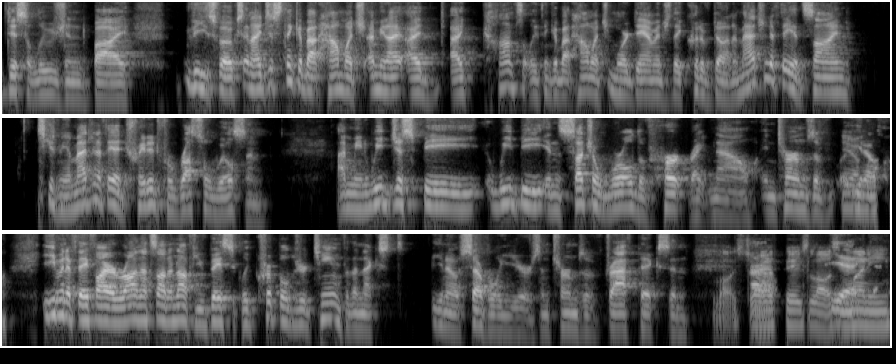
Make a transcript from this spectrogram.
disillusioned by these folks, and I just think about how much. I mean, I I, I constantly think about how much more damage they could have done. Imagine if they had signed. Excuse me. Imagine if they had traded for Russell Wilson I mean, we'd just be we'd be in such a world of hurt right now in terms of yeah. you know, even if they fire Ron, that's not enough. You've basically crippled your team for the next you know several years in terms of draft picks and lost draft uh, picks, lost yeah, money,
